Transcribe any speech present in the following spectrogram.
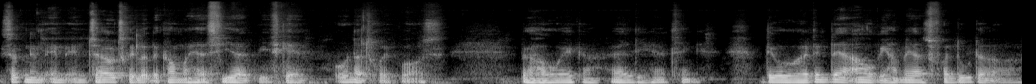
Sådan en, en, en tørvetriller, der kommer her og siger, at vi skal undertrykke vores behov, ikke? Og alle de her ting. Det er jo øh, den der arv, vi har med os fra Luther og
